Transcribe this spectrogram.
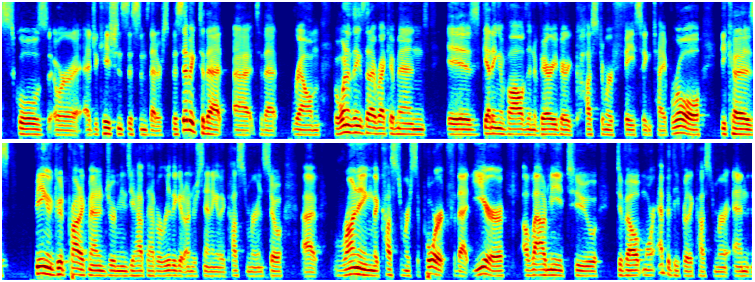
schools or education systems that are specific to that uh, to that realm. But one of the things that I recommend is getting involved in a very very customer facing type role because being a good product manager means you have to have a really good understanding of the customer. And so, uh, running the customer support for that year allowed me to develop more empathy for the customer and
